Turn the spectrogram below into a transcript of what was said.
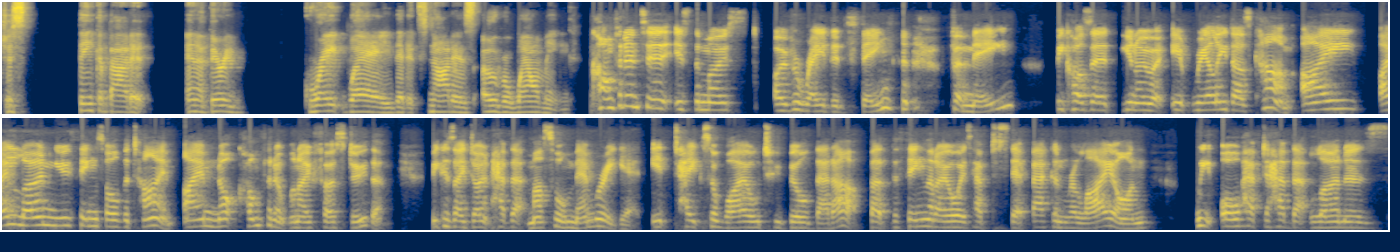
just think about it in a very great way that it's not as overwhelming. Confidence is the most overrated thing for me because it, you know, it really does come. I I learn new things all the time. I am not confident when I first do them because I don't have that muscle memory yet. It takes a while to build that up. But the thing that I always have to step back and rely on, we all have to have that learner's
